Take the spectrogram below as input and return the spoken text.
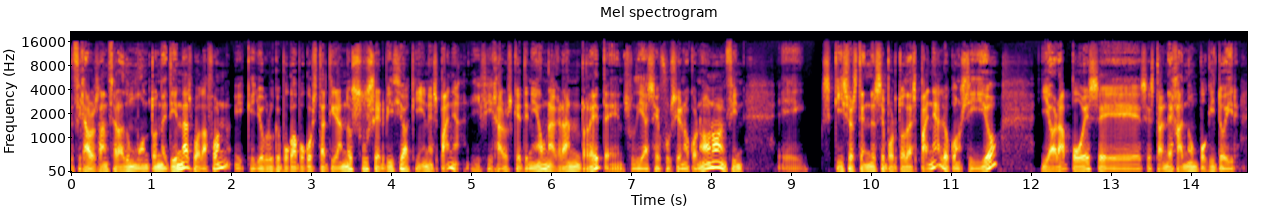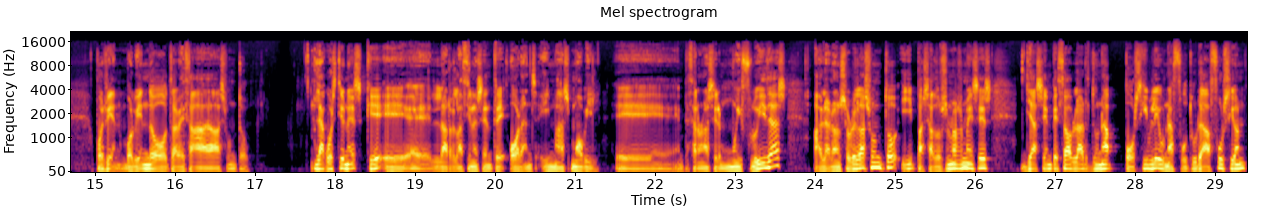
Fijaros, han cerrado un montón de tiendas Vodafone y que yo creo que poco a poco está tirando su servicio aquí en España. Y fijaros que tenía una gran red, en su día se fusionó con Ono, en fin, eh, quiso extenderse por toda España, lo consiguió y ahora pues eh, se están dejando un poquito ir. Pues bien, volviendo otra vez al asunto. La cuestión es que eh, las relaciones entre Orange y Más Móvil eh, empezaron a ser muy fluidas, hablaron sobre el asunto y pasados unos meses ya se empezó a hablar de una posible, una futura fusión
